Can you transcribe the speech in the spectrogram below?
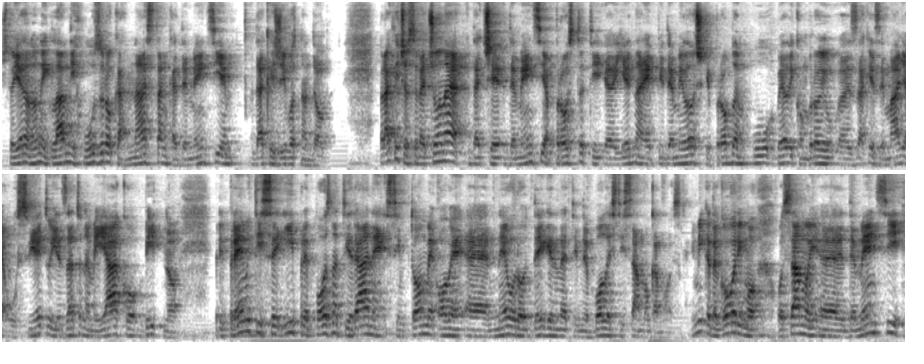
što je jedan od onih glavnih uzroka nastanka demencije, dakle životna dob. Praktično se računa da će demencija prostati e, jedna epidemiološki problem u velikom broju e, zemalja u svijetu jer zato nam je jako bitno pripremiti se i prepoznati rane simptome ove e, neurodegenerativne bolesti samoga mozga. I mi kada govorimo o samoj e, demenciji,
